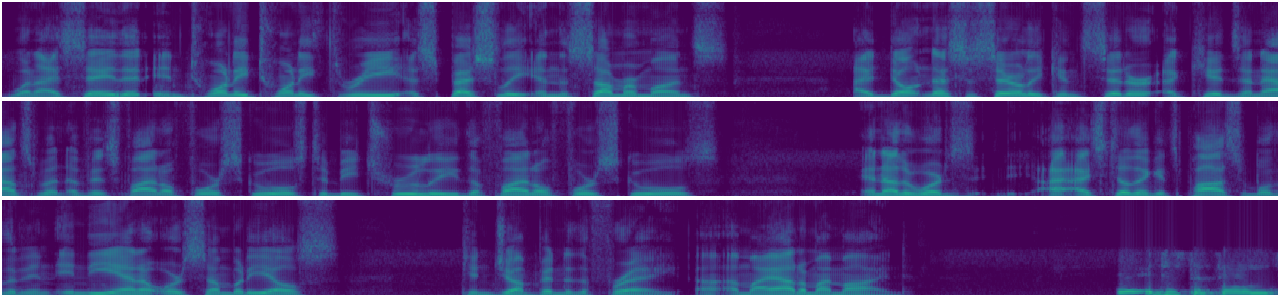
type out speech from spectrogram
when I say that in 2023, especially in the summer months, I don't necessarily consider a kid's announcement of his Final Four schools to be truly the Final Four schools. In other words, I, I still think it's possible that in Indiana or somebody else can jump into the fray. Uh, am I out of my mind? It just depends.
